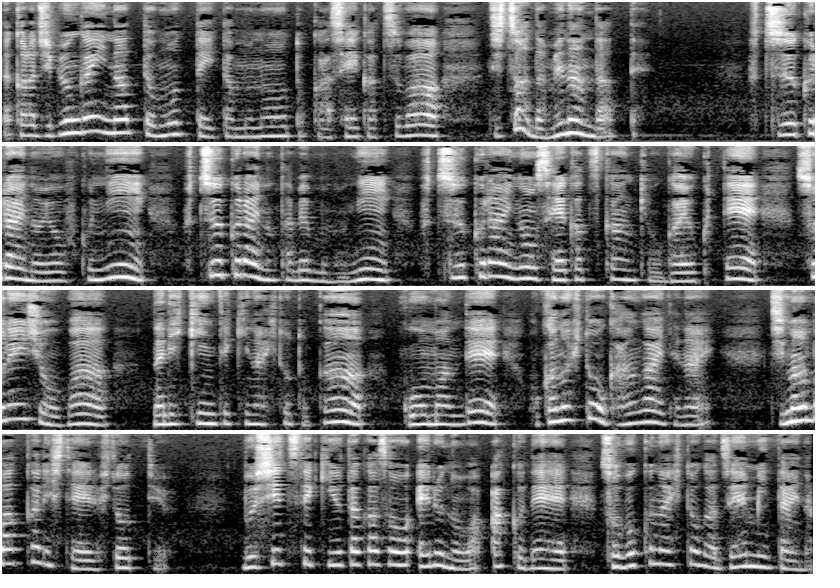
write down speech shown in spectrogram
だから自分がいいなって思っていたものとか生活は実はダメなんだって普通くらいの洋服に普通くらいの食べ物に普通くらいの生活環境が良くてそれ以上は成金的な人とか傲慢で他の人を考えてない自慢ばっかりしている人っていう物質的豊かさを得るのは悪で素朴な人が善みたいな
